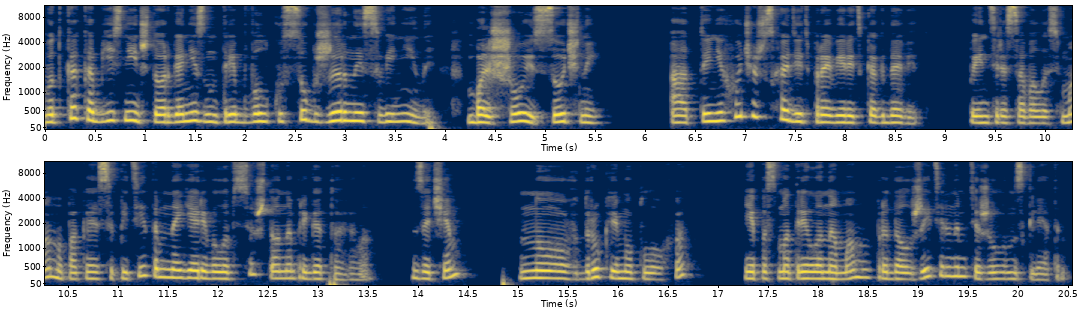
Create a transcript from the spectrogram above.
Вот как объяснить, что организм требовал кусок жирной свинины, большой и сочный? А ты не хочешь сходить проверить, как Давид? Поинтересовалась мама, пока я с аппетитом наяривала все, что она приготовила. «Зачем?» «Ну, вдруг ему плохо?» Я посмотрела на маму продолжительным тяжелым взглядом.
